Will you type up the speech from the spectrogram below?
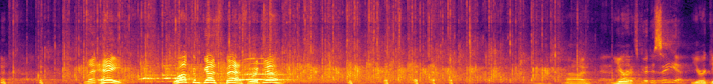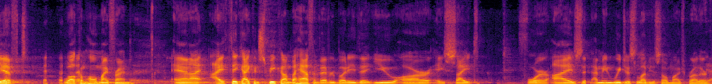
Let, hey, welcome Gus Bess, would you? uh, you're, It's good to see you. you're a gift. Welcome home, my friend. And I, I think I can speak on behalf of everybody that you are a sight for eyes. That, I mean, we just love you so much, brother. Yeah.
